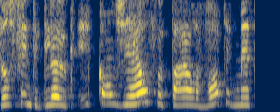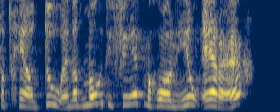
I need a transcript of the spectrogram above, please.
Dat vind ik leuk. Ik kan zelf bepalen wat ik met dat geld doe. En dat motiveert me gewoon heel erg.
